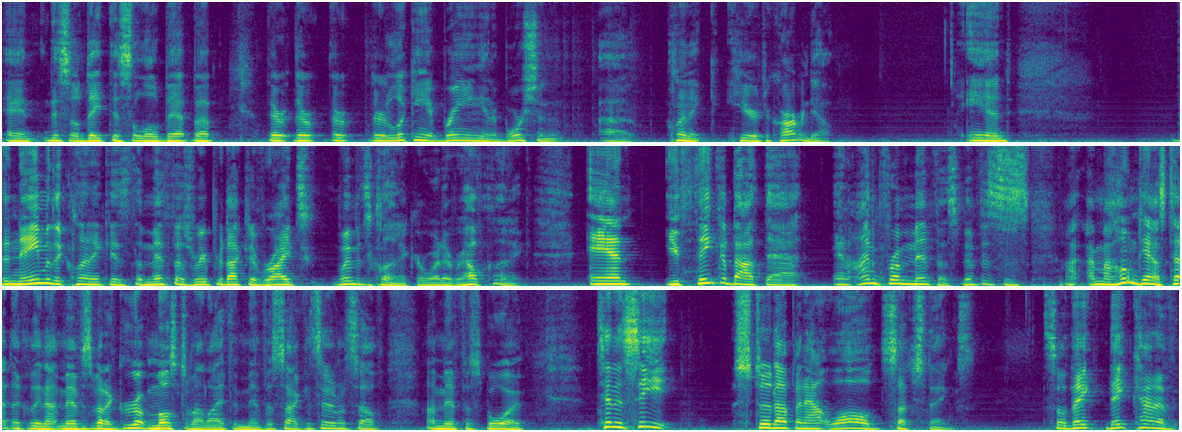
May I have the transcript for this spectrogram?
and this will date this a little bit, but they're they're they're, they're looking at bringing an abortion uh, clinic here to Carbondale, and the name of the clinic is the Memphis Reproductive Rights Women's Clinic or whatever health clinic, and you think about that. And I'm from Memphis. Memphis is I, my hometown is technically not Memphis, but I grew up most of my life in Memphis, so I consider myself a Memphis boy. Tennessee stood up and outlawed such things. So they they kind of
